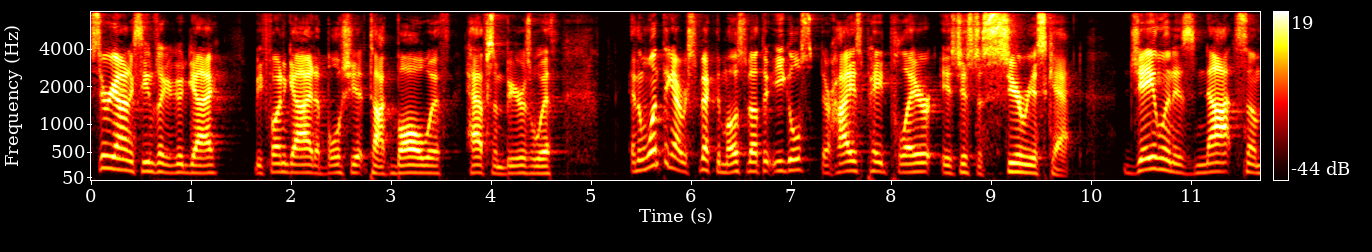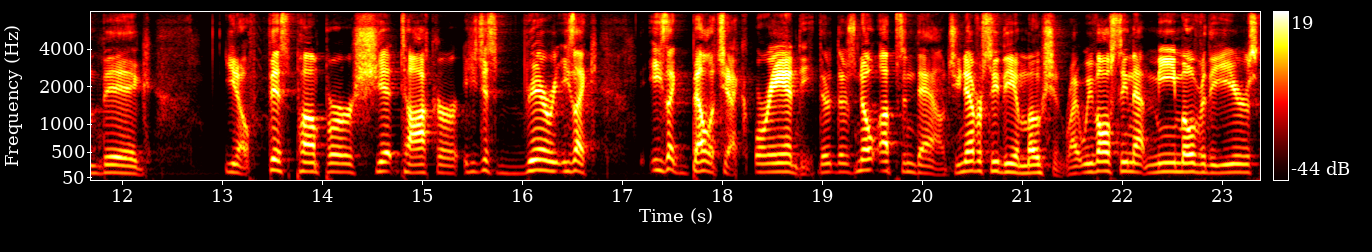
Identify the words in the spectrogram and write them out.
Sirianni seems like a good guy, be fun guy to bullshit, talk ball with, have some beers with. And the one thing I respect the most about the Eagles, their highest paid player is just a serious cat. Jalen is not some big, you know, fist pumper, shit talker. He's just very, he's like, he's like Belichick or Andy. There, there's no ups and downs. You never see the emotion, right? We've all seen that meme over the years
